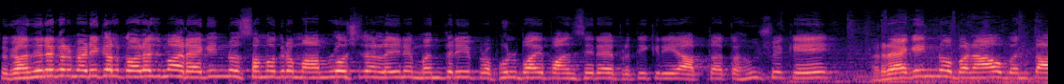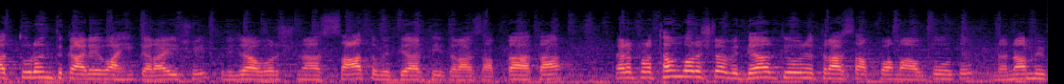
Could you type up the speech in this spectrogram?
તો ગાંધીનગર મેડિકલ કોલેજમાં રેગિંગનો સમગ્ર મામલો છે, તેને લઈને મંત્રી પ્રફુલભાઈ પાનસેરિયાએ પ્રતિક્રિયા આપતા કહ્યું છે કે રેગિંગનો બનાવ બનતા તુરંત કાર્યવાહી કરાઈ છે. ત્રીજા વર્ષના સાત વિદ્યાર્થી ત્રાસ આપતા હતા. ત્યારે પ્રથમ વર્ષના વિદ્યાર્થીઓને ત્રાસ આપવામાં આવતો હતો. નનામી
